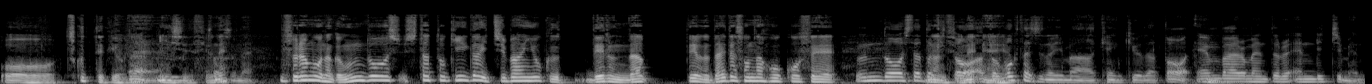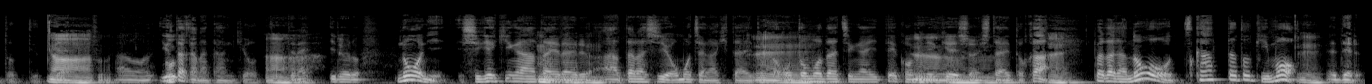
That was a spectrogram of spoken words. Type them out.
お作っていくような因子ですよね。そね。それはもうなんか運動した時が一番よく出るんだっていうのは大体そんな方向性、運動した時と、ね、あと僕たちの今研究だと、エンバイロメンタルエンリッチメントって言って、うん、あの豊かな環境って言ってねいろいろ脳に刺激が与えられる、新しいおもちゃが来たりとか、えー、お友達がいてコミュニケーションしたりとか、やっぱだから脳を使った時も出る、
